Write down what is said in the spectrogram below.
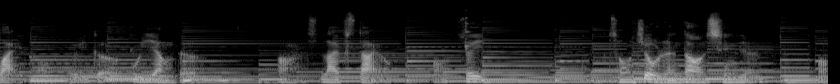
外哦，有一个不一样的啊 lifestyle 哦，所以从旧人到新人哦，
